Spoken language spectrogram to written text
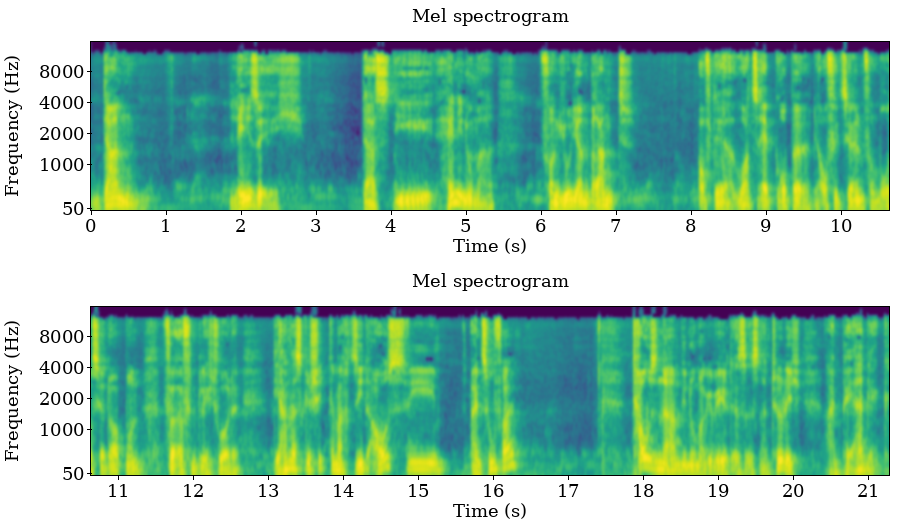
Dann lese ich, dass die Handynummer von Julian Brandt auf der WhatsApp-Gruppe der Offiziellen von Borussia Dortmund veröffentlicht wurde. Die haben das geschickt gemacht. Sieht aus wie ein Zufall. Tausende haben die Nummer gewählt. Es ist natürlich ein PR-Gag.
